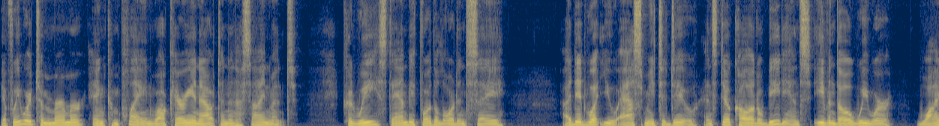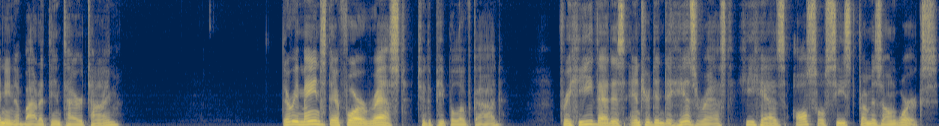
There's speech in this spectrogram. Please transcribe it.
if we were to murmur and complain while carrying out an assignment? Could we stand before the Lord and say, I did what you asked me to do, and still call it obedience, even though we were whining about it the entire time? There remains therefore a rest to the people of God. For he that is entered into his rest, he has also ceased from his own works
